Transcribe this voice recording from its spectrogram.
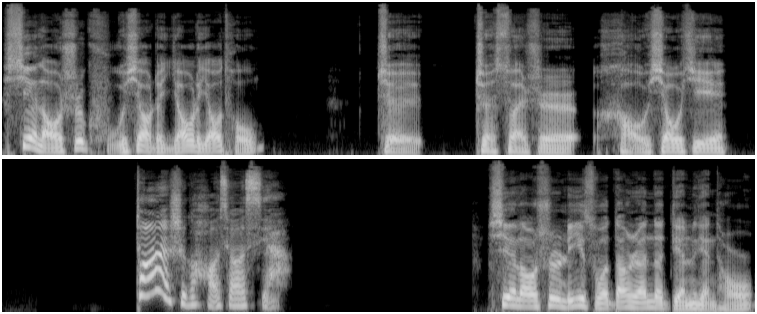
谢老师苦笑着摇了摇头：“这这算是好消息？当然是个好消息啊！”谢老师理所当然的点了点头：“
